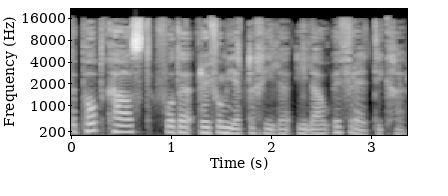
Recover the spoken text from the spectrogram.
der Podcast von der reformierten Kirche Ilau Efretiken.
